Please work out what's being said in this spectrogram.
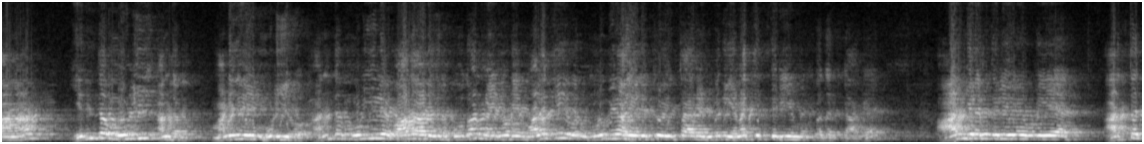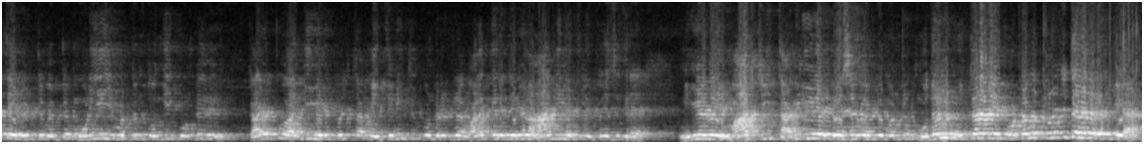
ஆனால் எந்த மொழி அந்த மனிதனின் மொழியோ அந்த மொழியிலே வாதாடுகிற போதுதான் என்னுடைய வழக்கை அவர் முழுமையாக எடுத்து வைத்தார் என்பது எனக்கு தெரியும் என்பதற்காக ஆங்கிலத்திலேயுடைய அர்த்தத்தை விட்டுவிட்டு மொழியை மட்டும் தொங்கிக் கொண்டு கருப்பு அங்கிகளுக்குள் தம்மை திணித்துக் கொண்டிருக்கிற வழக்கறிஞர்கள் ஆங்கிலத்தில் பேசுகிற நிகழ்வை மாற்றி தமிழிலே பேச வேண்டும் என்று முதல் உத்தரவை போட்டவர் புரட்சித் தலைவர் எம்ஜிஆர்.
